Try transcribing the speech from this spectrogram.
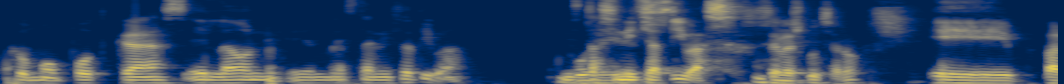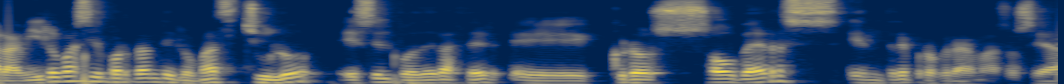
como podcast en, la, en esta iniciativa? En estas Pues, iniciativas. Se me escucha, ¿no? Eh, para mí lo más importante y lo más chulo es el poder hacer eh, crossovers entre programas. O sea,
